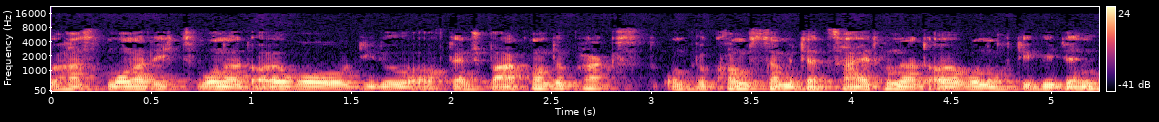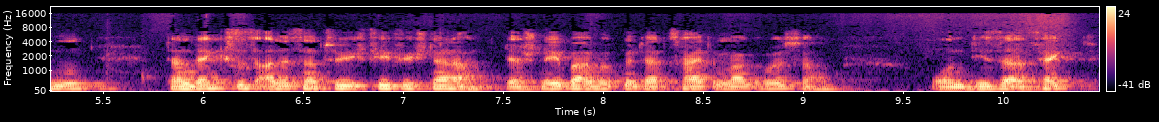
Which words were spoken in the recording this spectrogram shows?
Du hast monatlich 200 Euro, die du auf dein Sparkonto packst und bekommst dann mit der Zeit 100 Euro noch Dividenden. Dann wächst es alles natürlich viel, viel schneller. Der Schneeball wird mit der Zeit immer größer. Und dieser Effekt,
